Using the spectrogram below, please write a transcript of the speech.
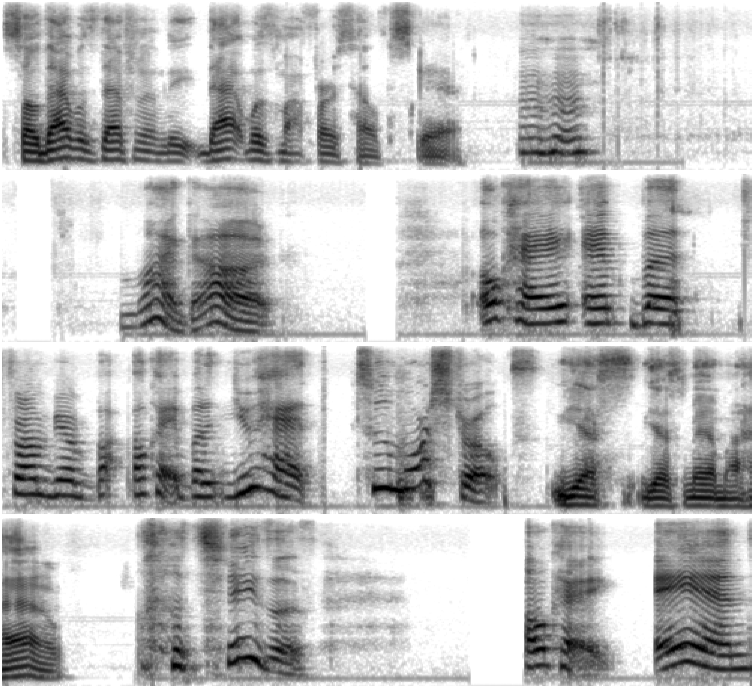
So that was definitely that was my first health scare. Mm-hmm. My God. Okay, and but from your okay, but you had two more strokes. Yes, yes, ma'am, I have. Jesus. Okay, and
